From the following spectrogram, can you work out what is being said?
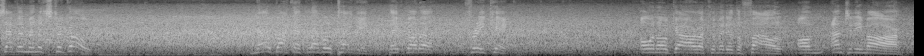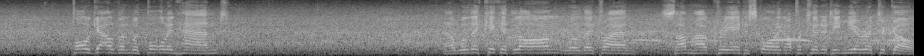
Seven minutes to go. Now back at level pegging. They've got a free kick. Eoghan O'Gara committed the foul on Anthony Maher. Paul Galvin with ball in hand. Now will they kick it long? Will they try and somehow create a scoring opportunity nearer to goal?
